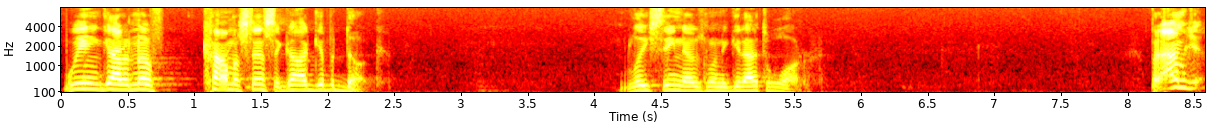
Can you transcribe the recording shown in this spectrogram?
We ain't got enough common sense that God give a duck. At least he knows when to get out the water. But I'm just,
